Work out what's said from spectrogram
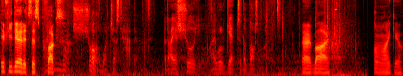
if you did, it's this fuck's. I'm not sure fault. what just happened, but I assure you I will get to the bottom of it. Okay, bye. I don't like you.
